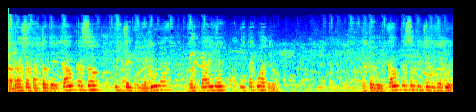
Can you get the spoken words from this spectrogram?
La raza Pastor del Cáucaso, pincher miniatura, Rottweiler a pista 4. Pastor del Cáucaso, pincher miniatura.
